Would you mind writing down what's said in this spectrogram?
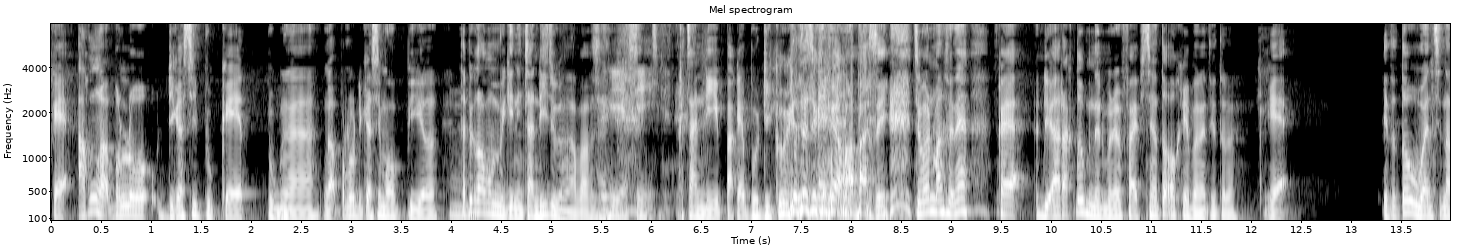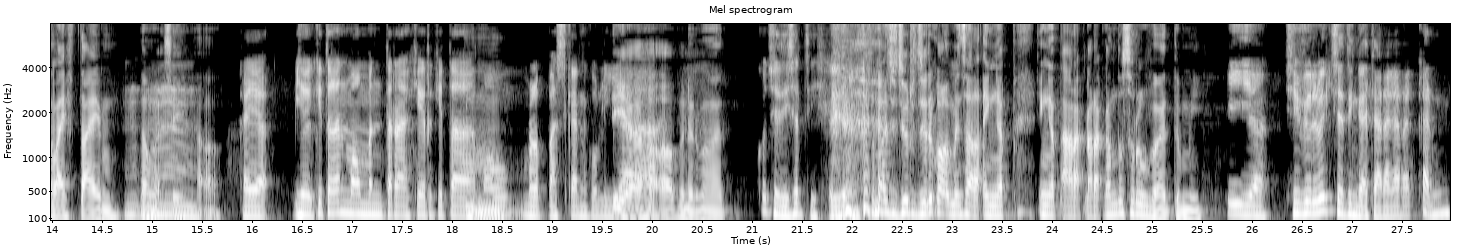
Kayak aku nggak perlu dikasih buket bunga, nggak perlu dikasih mobil. Tapi kalau mau bikinin candi juga nggak apa-apa sih. Iya sih. Ke candi pakai budiku gitu juga nggak apa-apa sih. Cuman maksudnya kayak diarak tuh bener-bener vibesnya tuh oke banget itu loh. Kayak itu tuh once in a lifetime, tau gak sih? Oh. Kayak ya kita kan momen terakhir kita mau melepaskan Iya, kuliah. oh, bener banget. Kok jadi sedih? Iya, sama jujur-jujur kalau misalnya inget inget arak-arakan tuh seru banget demi. Iya, Civil Week jadi nggak ada arak-arakan,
